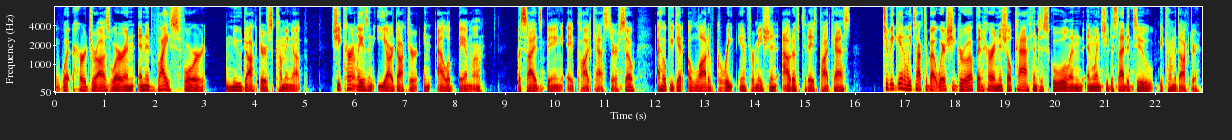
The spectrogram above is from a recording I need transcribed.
what her draws were and, and advice for new doctors coming up. She currently is an ER doctor in Alabama, besides being a podcaster. So I hope you get a lot of great information out of today's podcast. To begin, we talked about where she grew up and her initial path into school and, and when she decided to become a doctor.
